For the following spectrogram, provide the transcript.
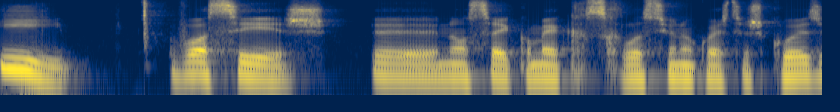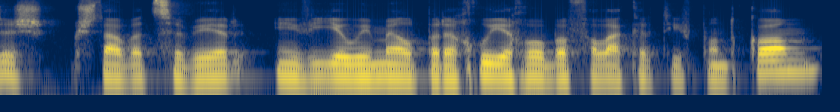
E vocês eh, não sei como é que se relacionam com estas coisas, gostava de saber. Envia o e-mail para rui.falacreativo.com.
